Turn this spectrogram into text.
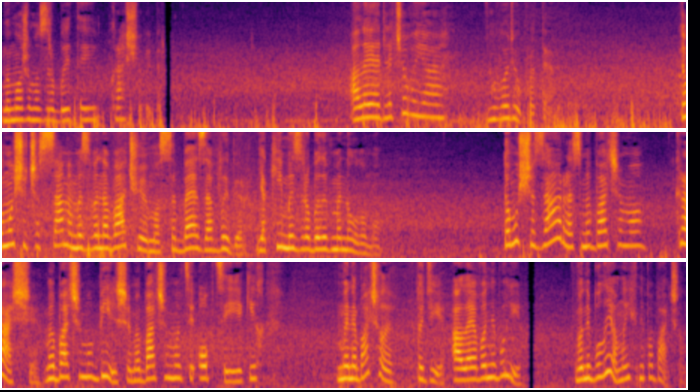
ми можемо зробити кращий вибір. Але для чого я говорю про те? Тому що часами ми звинувачуємо себе за вибір, який ми зробили в минулому. Тому що зараз ми бачимо краще, ми бачимо більше, ми бачимо ці опції, яких ми не бачили тоді, але вони були. Вони були, а ми їх не побачили.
